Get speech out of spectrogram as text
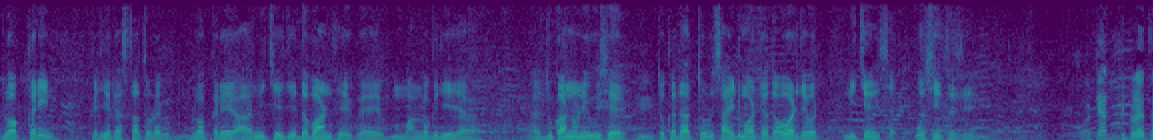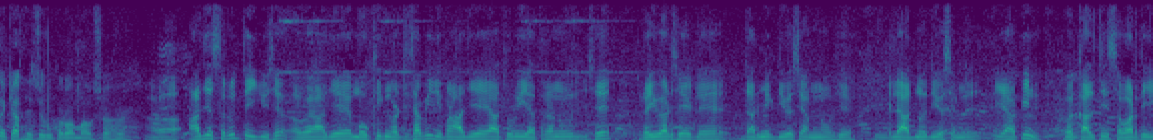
બ્લોક કરીને કે જે રસ્તા થોડાક બ્લોક કરે આ નીચે જે દબાણ છે કે માન લો કે જે દુકાનોને દુકાનો ને એવું છે તો કદાચ થોડું સાઈડમાં હટે તો અવર જવર નીચેની ઓછી થશે. ક્યારથી પ્રયત્ન ક્યારથી શરૂ કરવામાં આવશે હવે? આજે શરૂ થઈ ગયું છે. હવે આજે મૌખિક નોટિસ આપી હતી પણ આજે આ થોડી યાત્રાનું છે રવિવાર છે એટલે ધાર્મિક દિવસ એમનો છે એટલે આજનો દિવસ એમને એ આપીને હવે કાલથી સવારથી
